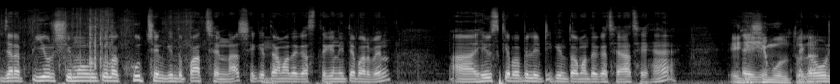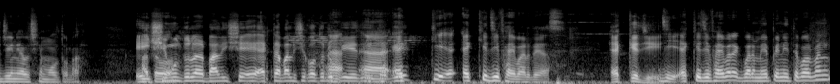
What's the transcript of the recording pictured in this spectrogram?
যারা পিওর শিমুল তুলা খুঁজছেন কিন্তু পাচ্ছেন না সেক্ষেত্রে আমাদের কাছ থেকে নিতে পারবেন। হিউজ ক্যাপাবিলিটি কিন্তু আমাদের কাছে আছে হ্যাঁ? এই যে শিমুল তুলা। অরিজিনাল শিমুল তুলা। এই তো- শিমুল তুলার বালিশে একটা বালিশে কতটুকু থাকে? এক কেজি ফাইবার দেওয়া আছে। এক কেজি? জি এক কেজি ফাইবার একবার মেপে নিতে পারবেন।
